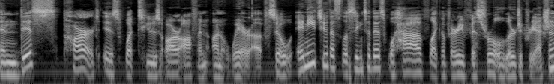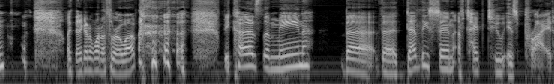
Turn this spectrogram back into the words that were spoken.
and this part is what twos are often unaware of. So any two that's listening to this will have like a very visceral allergic reaction. like they're going to want to throw up because the main the the deadly sin of type 2 is pride.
